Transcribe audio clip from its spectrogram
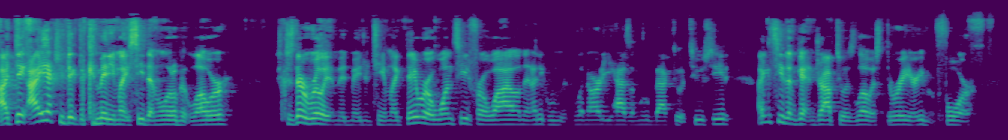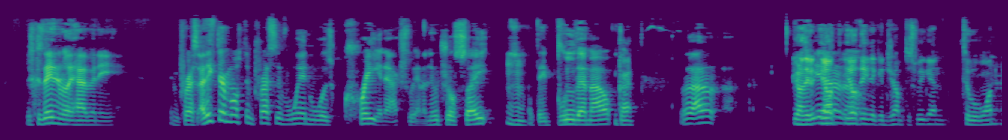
I think I actually think the committee might see them a little bit lower because they're really a mid-major team. Like they were a one seed for a while, and then I think Lunardi has a move back to a two seed. I can see them getting dropped to as low as three or even four, just because they didn't really have any impressive. I think their most impressive win was Creighton actually on a neutral site. Mhm. Like they blew them out. Okay. Well, I don't. You don't think, Yeah, you, don't, don't you don't think they could jump this weekend to a one?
